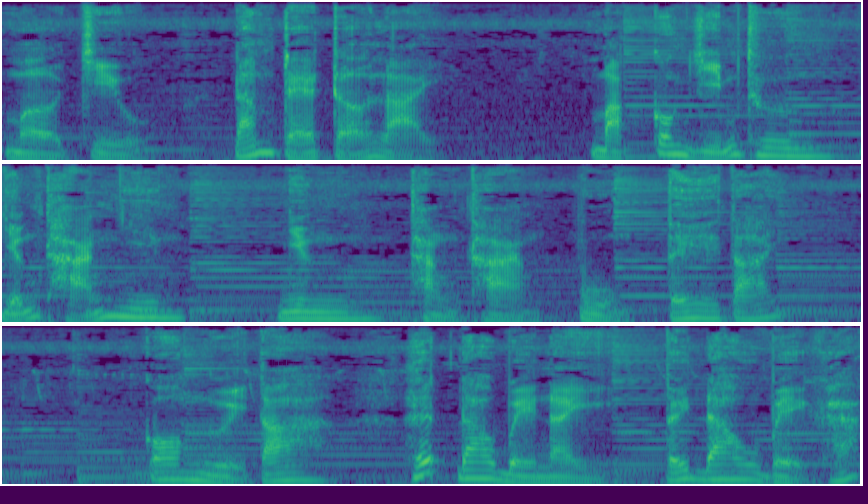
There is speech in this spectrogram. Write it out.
Mờ chiều Đám trẻ trở lại. Mặt con Diễm Thương vẫn thản nhiên Nhưng thằng thàng buồn tê tái Con người ta Hết đau bề này Tới đau bề khác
